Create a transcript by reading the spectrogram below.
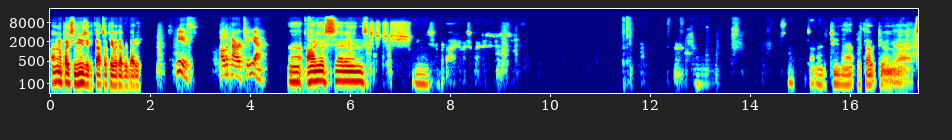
I'm going to play some music if that's okay with everybody. Please, all the power to you. Uh, audio settings. Don't know how to do that without doing that.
